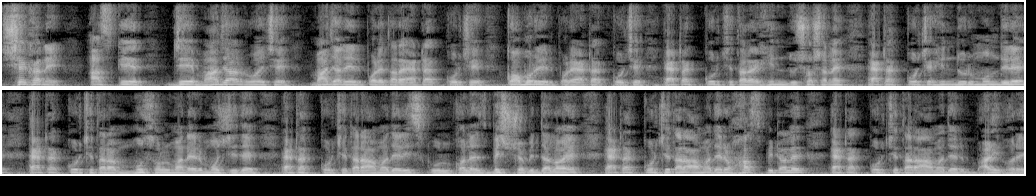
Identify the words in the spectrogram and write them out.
সেখানে আজকের যে মাজার রয়েছে, মাজারের পরে তারা অ্যাটাক করছে, কবরের পরে অ্যাটাক করছে অ্যাটাক করছে তারা হিন্দু শ্মশানে অ্যাটাক করছে হিন্দুর মন্দিরে অ্যাটাক করছে তারা মুসলমানের মসজিদে অ্যাটাক করছে তারা আমাদের স্কুল, কলেজ, বিশ্ববিদ্যালয়ে অ্যাটাক করছে তারা আমাদের হসপিটালে অ্যাটাক করছে তারা আমাদের বাড়িঘরে।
